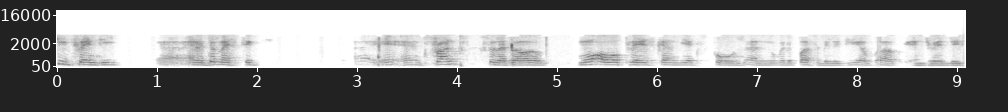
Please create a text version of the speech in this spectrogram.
T20 uh, and a domestic uh, front so that our more our players can be exposed and with the possibility of uh, entering the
